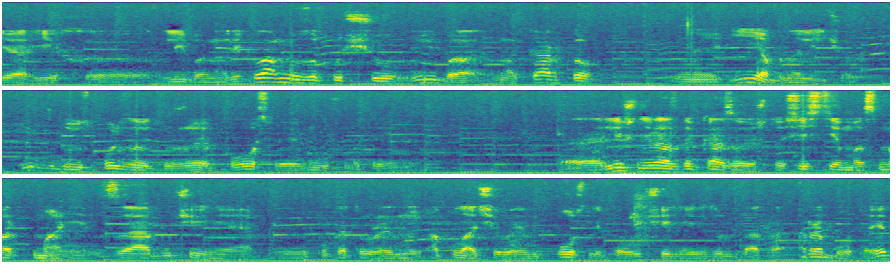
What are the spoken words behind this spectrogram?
я их э, либо на рекламу запущу, либо на карту э, и обналичу и буду использовать уже по своему усмотрению. Э, лишний раз доказываю, что система Smart Money за обучение, по которой мы оплачиваем после получения результата, работает.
